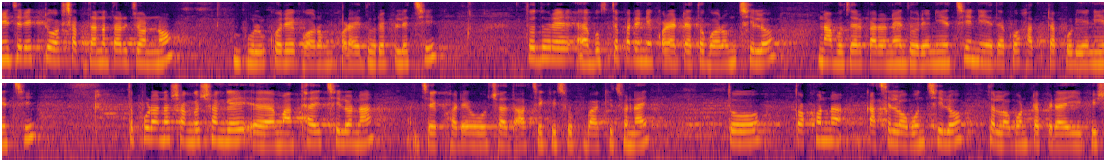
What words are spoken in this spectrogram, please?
নিজের একটু অসাবধানতার জন্য ভুল করে গরম কড়াই ধরে ফেলেছি। তো ধরে বুঝতে পারিনি কড়াইটা এত গরম ছিল, না বোঝার কারণে ধরে নিয়েছি, নিয়ে দেখো হাতটা পুড়িয়ে নিয়েছি। তো পুরানোর সঙ্গে সঙ্গে মাথায় ছিল না যে ঘরে ঔষধ আছে কিছু বা কিছু নাই। তো তখন কাছে লবণ ছিল, তো লবণটা প্রায় বিশ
